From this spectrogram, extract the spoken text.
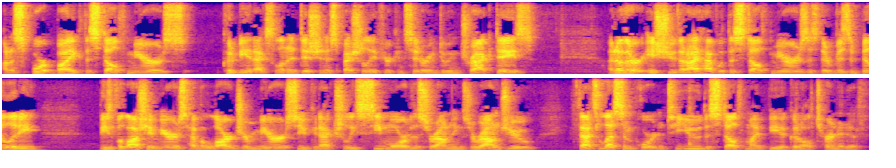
On a sport bike, the stealth mirrors could be an excellent addition, especially if you're considering doing track days. Another issue that I have with the stealth mirrors is their visibility. These Veloce mirrors have a larger mirror so you can actually see more of the surroundings around you. If that's less important to you, the stealth might be a good alternative.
